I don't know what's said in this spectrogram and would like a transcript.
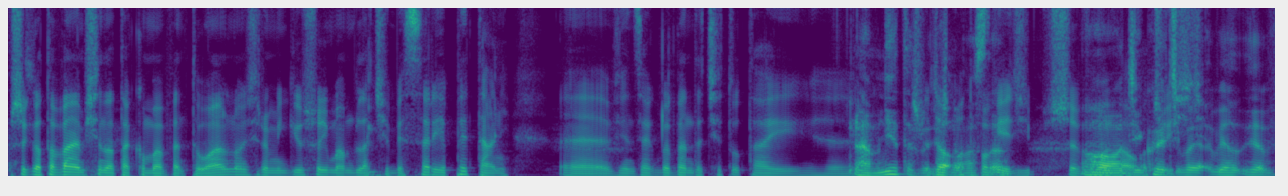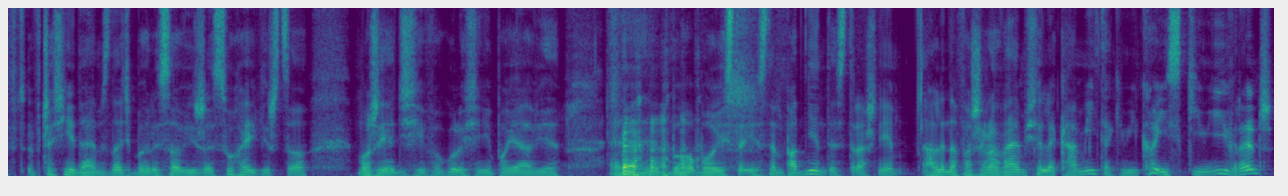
przygotowałem się na taką ewentualność, Remigiuszu, i mam dla Ciebie serię pytań, e, więc jakby będę Cię tutaj e, A mnie też do odpowiedzi przywoływał. O, dziękuję Ci, ja, ja, wcześniej dałem znać Borysowi, że słuchaj, wiesz co, może ja dzisiaj w ogóle się nie pojawię, e, bo, bo jestem, jestem padnięty strasznie, ale nafaszerowałem się lekami, takimi końskimi wręcz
